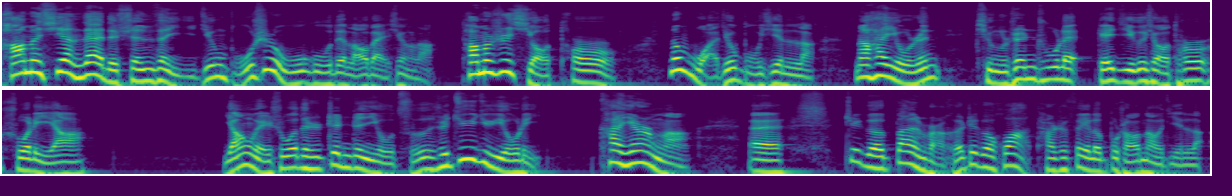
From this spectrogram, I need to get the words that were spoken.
他们现在的身份已经不是无辜的老百姓了，他们是小偷。那我就不信了，那还有人挺身出来给几个小偷说理呀？杨伟说的是振振有词，是句句有理。看样啊，哎，这个办法和这个话，他是费了不少脑筋了。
